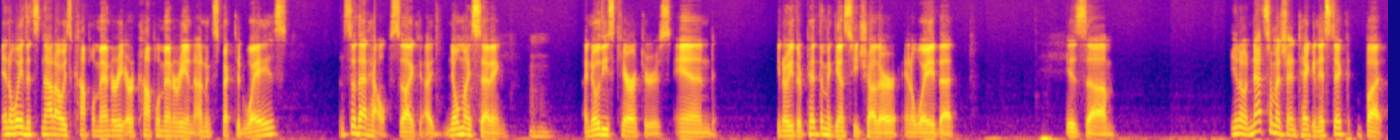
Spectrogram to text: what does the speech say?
in a way that's not always complementary or complimentary in unexpected ways. And so that helps. Like I know my setting. Mhm. I know these characters and you know either pit them against each other in a way that is um you know not so much antagonistic but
